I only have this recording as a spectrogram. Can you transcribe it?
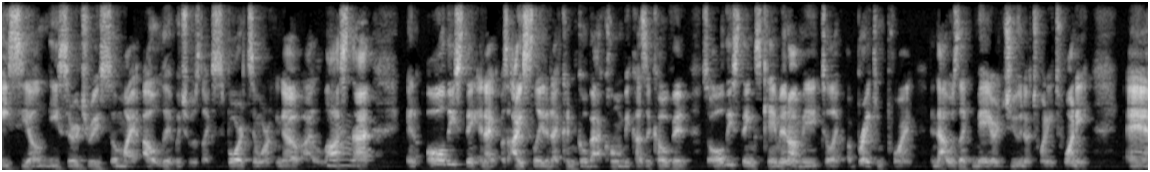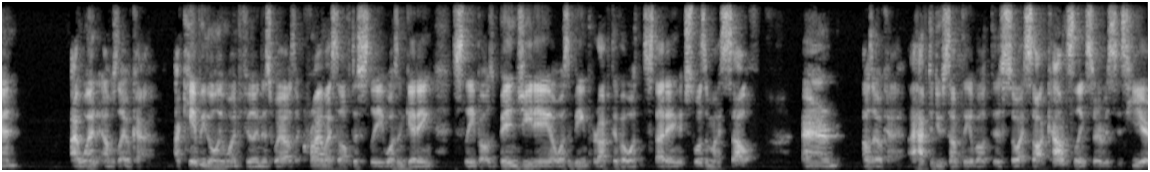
ACL knee surgery, so my outlet, which was like sports and working out, I lost that. And all these things, and I was isolated. I couldn't go back home because of COVID. So all these things came in on me to like a breaking point, and that was like May or June of 2020. And I went. I was like, okay, I can't be the only one feeling this way. I was like crying myself to sleep, wasn't getting sleep. I was binge eating. I wasn't being productive. I wasn't studying. It just wasn't myself. And I was like, okay, I have to do something about this. So I sought counseling services here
